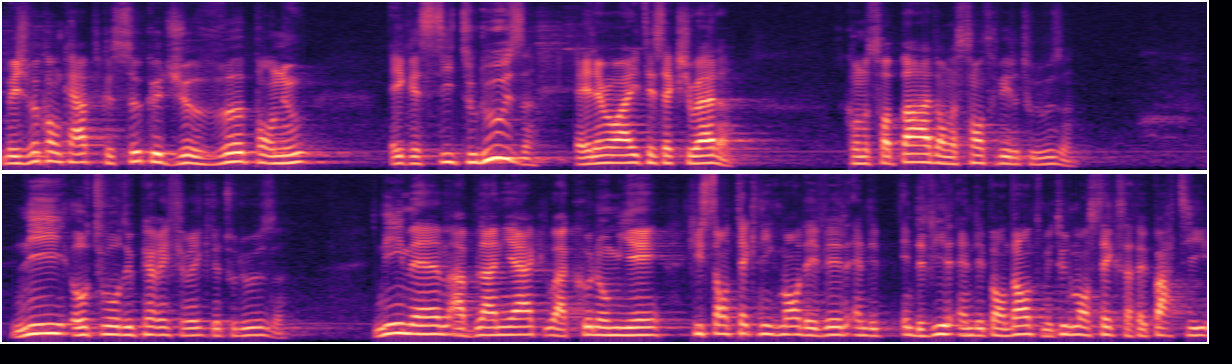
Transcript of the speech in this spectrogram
mais je veux qu'on capte que ce que Dieu veut pour nous est que si Toulouse est l'immoralité sexuelle, qu'on ne soit pas dans le centre-ville de Toulouse, ni autour du périphérique de Toulouse, ni même à Blagnac ou à Colomiers, qui sont techniquement des villes, des villes indépendantes, mais tout le monde sait que ça fait partie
